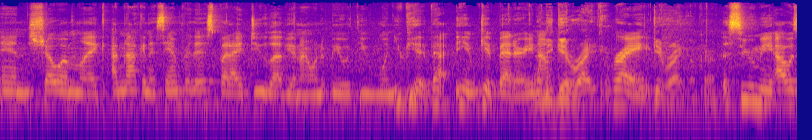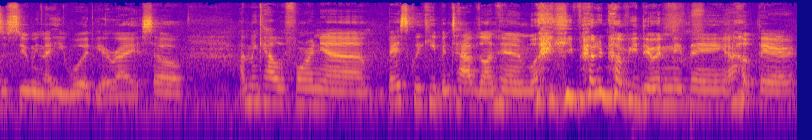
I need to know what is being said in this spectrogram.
and show him like I'm not gonna stand for this, but I do love you and I want to be with you when you get back, you get better. You know, When you get right. right Get right, okay. assuming I was assuming that he would get right. So I'm in California, basically keeping tabs on him. Like he better not be doing anything out there.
